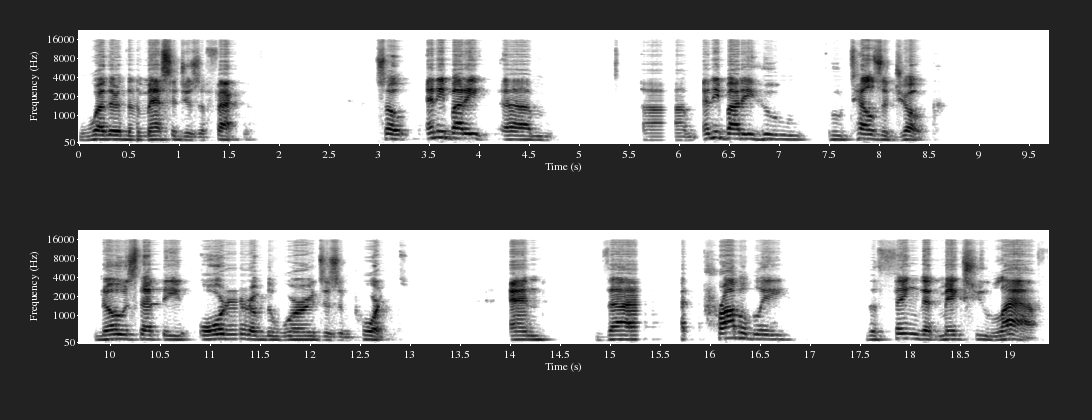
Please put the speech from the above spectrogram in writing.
whether the message is effective. So anybody, um, um, anybody who who tells a joke knows that the order of the words is important, and that probably the thing that makes you laugh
